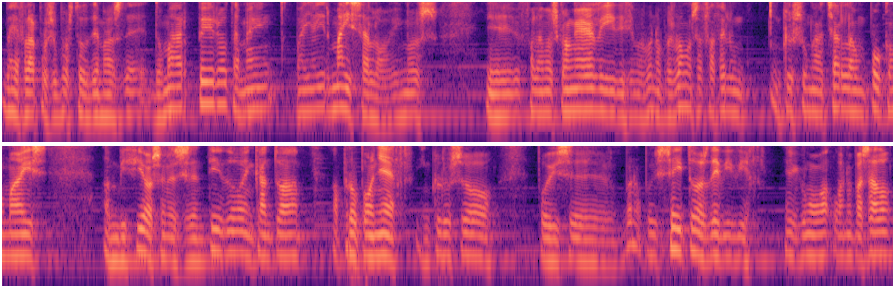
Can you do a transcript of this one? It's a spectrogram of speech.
vai a falar, por suposto, de temas de, do mar, pero tamén vai a ir máis aló. Imos, eh, falamos con el e dicimos, bueno, pues vamos a facer un, incluso unha charla un pouco máis ambicioso nese sentido en canto a, a propoñer incluso pois eh, bueno, pois xeitos de vivir. E como o ano pasado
